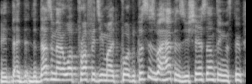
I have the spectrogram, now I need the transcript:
It, it, doesn't matter what prophet you might quote, because this is what happens. You share something with people,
